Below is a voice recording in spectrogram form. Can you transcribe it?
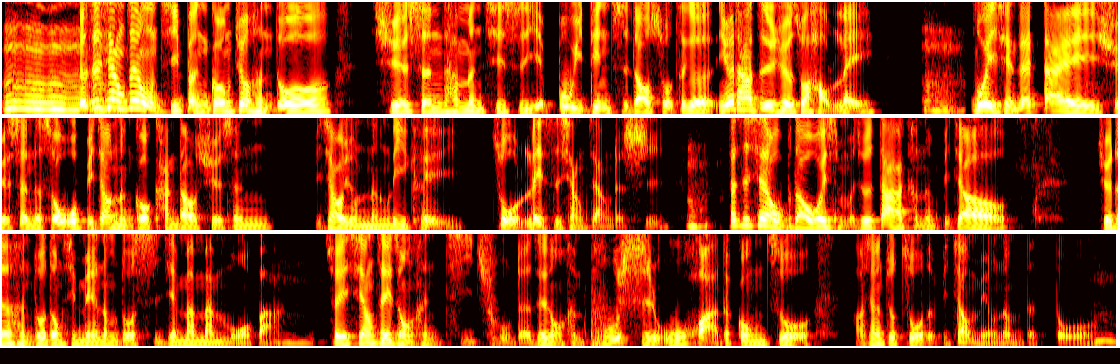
嗯嗯嗯。可是像这种基本功，就很多学生他们其实也不一定知道说这个，因为他只是觉得说好累。嗯，我以前在带学生的时候，我比较能够看到学生比较有能力可以做类似像这样的事。嗯，但是现在我不知道为什么，就是大家可能比较觉得很多东西没有那么多时间慢慢磨吧，所以像这种很基础的、这种很朴实无华的工作。好像就做的比较没有那么的多。嗯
